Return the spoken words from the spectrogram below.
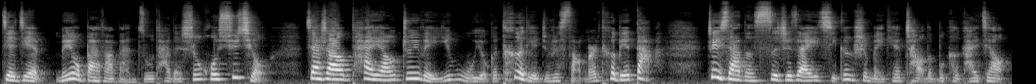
渐渐没有办法满足他的生活需求，加上太阳追尾鹦鹉有个特点就是嗓门特别大，这下呢四只在一起更是每天吵得不可开交。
